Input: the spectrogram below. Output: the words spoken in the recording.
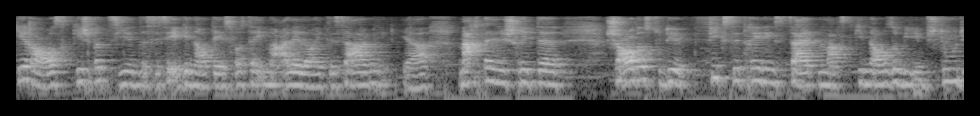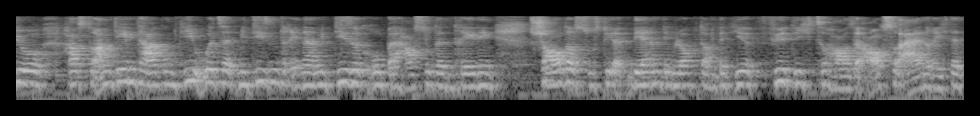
geh raus, geh spazieren, das ist eh genau das, was da immer alle Leute sagen, ja, mach deine Schritte, schau, dass du dir fixe Trainingszeiten machst, genauso wie im Studio, hast du an dem Tag um die Uhrzeit mit diesem Trainer, mit dieser Gruppe hast du dein Training, schau, dass du es dir während dem Lockdown bei dir für dich zu Hause auch so einrichtet,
